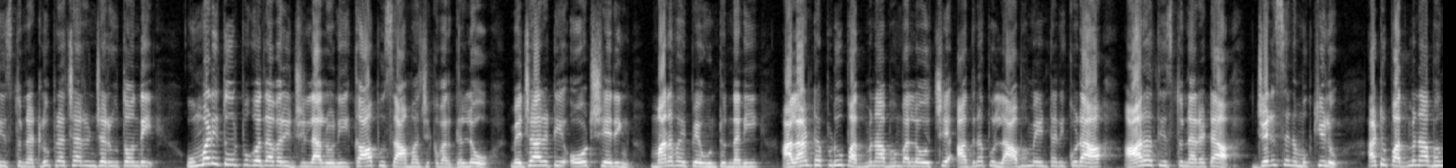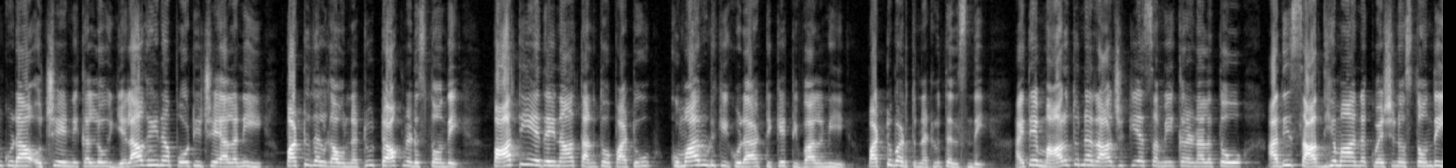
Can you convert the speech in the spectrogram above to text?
తీస్తున్నట్లు ప్రచారం జరుగుతోంది. ఉమ్మడి తూర్పుగోదావరి జిల్లాలోని కాపు సామాజిక వర్గంలో మెజారిటీ ఓట్ షేరింగ్ మనవైపే ఉంటుందని అలాంటప్పుడు పద్మనాభం వల్ల వచ్చే అదనపు లాభమేంటని కూడా ఆరా తీస్తున్నారట జనసేన ముఖ్యులు. అటు పద్మనాభం కూడా వచ్చే ఎన్నికల్లో ఎలాగైనా పోటీ చేయాలని పట్టుదలగా ఉన్నట్టు టాక్ నడుస్తోంది. పార్టీ ఏదైనా తనతో పాటు కుమారుడికి కూడా టికెట్ ఇవ్వాలని పట్టుబడుతున్నట్లు తెలిసింది. అయితే మారుతున్న రాజకీయ సమీకరణలతో అది సాధ్యమా అన్న క్వశ్చన్ వస్తోంది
